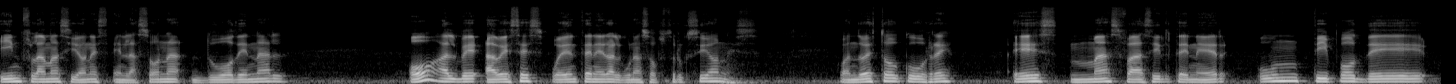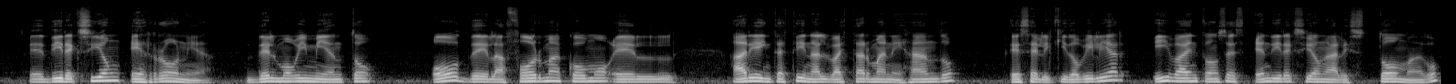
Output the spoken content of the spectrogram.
inflamaciones en la zona duodenal o a veces pueden tener algunas obstrucciones. Cuando esto ocurre, es más fácil tener un tipo de eh, dirección errónea del movimiento o de la forma como el área intestinal va a estar manejando ese líquido biliar y va entonces en dirección al estómago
